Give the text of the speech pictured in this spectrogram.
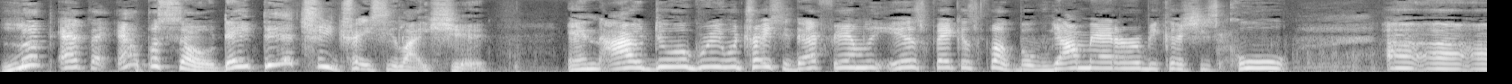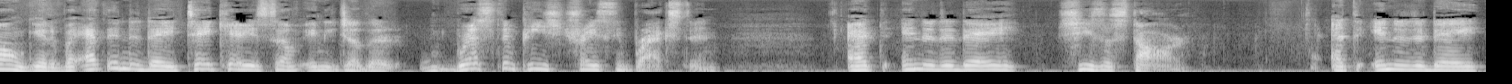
Look at the episode. They did treat Traci like shit. And I do agree with Traci. That family is fake as fuck. But y'all mad at her because she's cool. Uh, uh, I don't get it. But at the end of the day, take care of yourself and each other. Rest in peace, Traci Braxton. At the end of the day, she's a star. At the end of the day,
